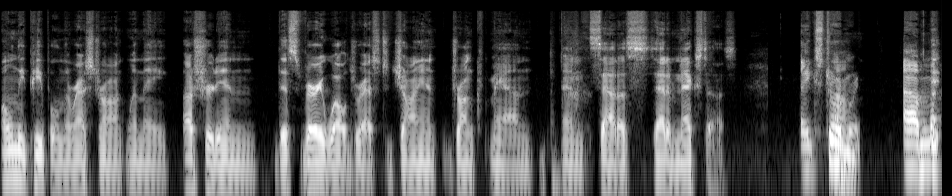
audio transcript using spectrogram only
only people in the restaurant when they ushered in this very well dressed giant drunk man and sat us sat him next to us. Extraordinary. Um, um, it,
